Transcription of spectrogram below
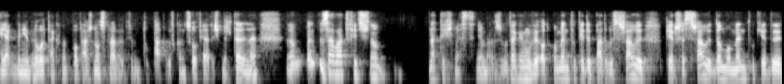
jakby nie było tak no, poważną sprawę, gdzie tu padły w końcu ofiary śmiertelne, no, załatwić no, natychmiast niemalże. Bo tak jak mówię, od momentu, kiedy padły strzały, pierwsze strzały, do momentu, kiedy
